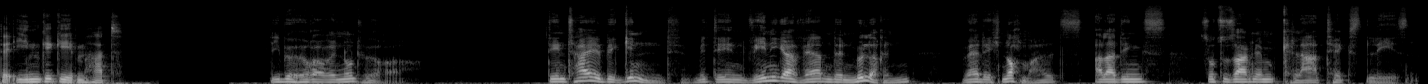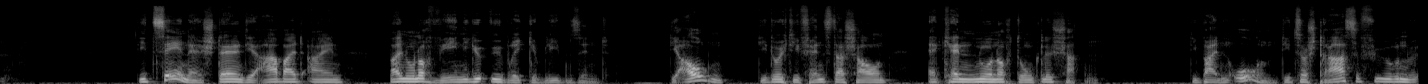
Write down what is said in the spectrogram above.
der ihn gegeben hat. Liebe Hörerinnen und Hörer, den Teil beginnend mit den weniger werdenden Müllerinnen werde ich nochmals, allerdings sozusagen im Klartext lesen. Die Zähne stellen die Arbeit ein, weil nur noch wenige übrig geblieben sind. Die Augen die durch die Fenster schauen, erkennen nur noch dunkle Schatten. Die beiden Ohren, die zur Straße führen,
